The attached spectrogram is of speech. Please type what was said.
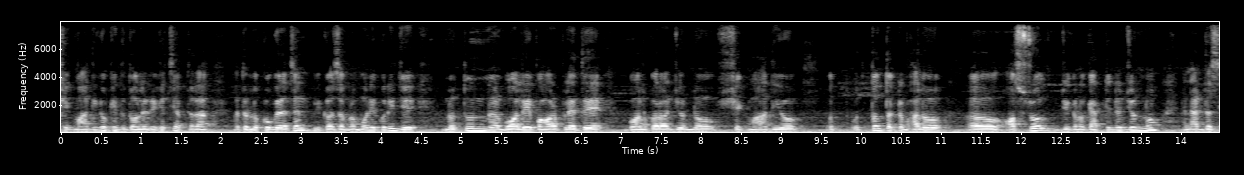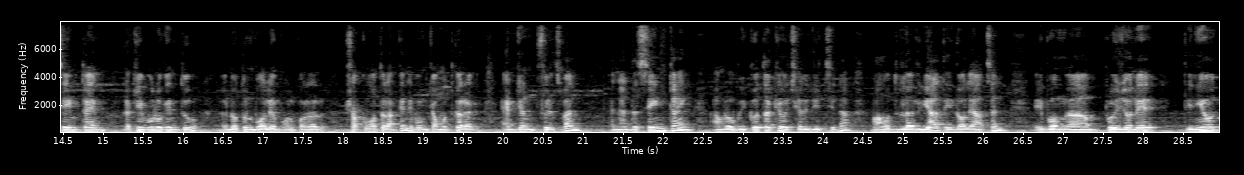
শেখ মাহাদিকেও কিন্তু দলে রেখেছি। আপনারা হয়তো লক্ষ্য করেছেন বিকজ আমরা মনে করি যে নতুন বলে পাওয়ার প্লেতে বল করার জন্য শেখ মাহাদিও অত্যন্ত একটা ভালো অস্ত্র, যে কোনো ক্যাপ্টেনের জন্য। And at the same time রাকিবুলও কিন্তু নতুন বলে বল করার সক্ষমতা রাখেন এবং চমৎকার একজন fieldsman. And at the same time আমরা অভিজ্ঞতাকেও ছেড়ে দিচ্ছি না। মাহমুদুল্লাহ রিয়াদ এই দলে আছেন এবং প্রয়োজনে তিনিও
